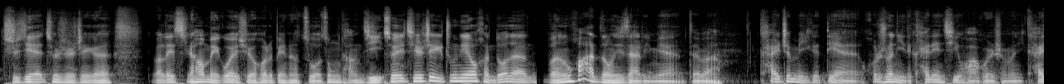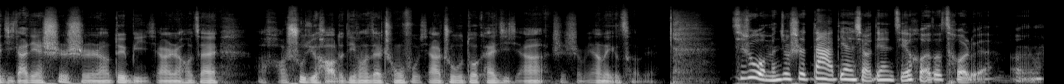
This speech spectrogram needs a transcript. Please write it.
直接就是这个，对吧？类似，然后美国也学会了变成左宗棠鸡，所以其实这个中间有很多的文化的东西在里面，对吧？开这么一个店，或者说你的开店计划或者什么，你开几家店试试，然后对比一下，然后在好数据好的地方再重复下注，多开几家，是什么样的一个策略？其实我们就是大店小店结合的策略。嗯，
